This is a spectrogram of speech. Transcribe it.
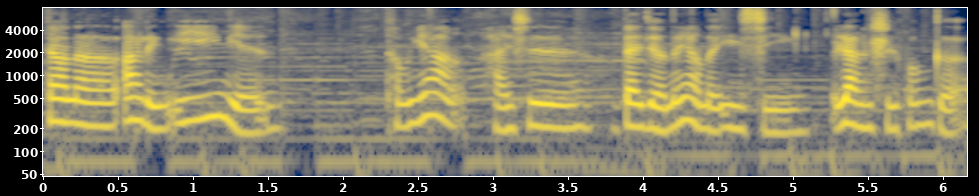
到了二零一一年，同样还是带着那样的一型让式风格。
